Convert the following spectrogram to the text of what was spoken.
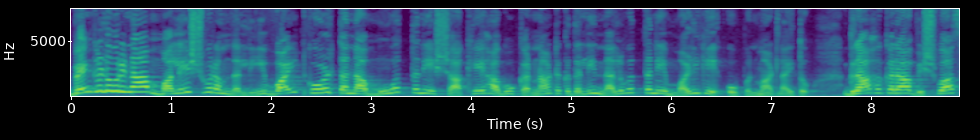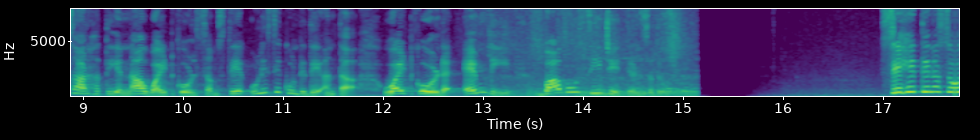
ಬೆಂಗಳೂರಿನ ಮಲ್ಲೇಶ್ವರಂನಲ್ಲಿ ವೈಟ್ ಗೋಲ್ಡ್ ತನ್ನ ಮೂವತ್ತನೇ ಶಾಖೆ ಹಾಗೂ ಕರ್ನಾಟಕದಲ್ಲಿ ನಲವತ್ತನೇ ಮಳಿಗೆ ಓಪನ್ ಮಾಡಲಾಯಿತು. ಗ್ರಾಹಕರ ವಿಶ್ವಾಸಾರ್ಹತೆಯನ್ನ ವೈಟ್ ಗೋಲ್ಡ್ ಸಂಸ್ಥೆ ಉಳಿಸಿಕೊಂಡಿದೆ ಅಂತ white gold MD Babu C J ತಿಳಿಸಿದರು. ಸಿಹಿ ತಿನಿಸು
